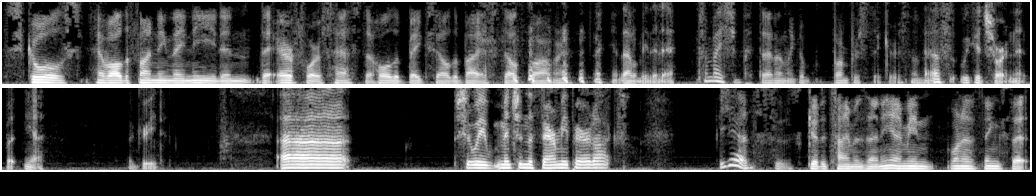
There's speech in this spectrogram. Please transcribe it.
schools have all the funding they need, and the Air Force has to hold a bake sale to buy a stealth bomber. That'll be the day. Somebody should put that on like a bumper sticker or something. That's, we could shorten it, but yeah, agreed. Uh, should we mention the Fermi paradox? Yeah, it's as good a time as any. I mean, one of the things that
